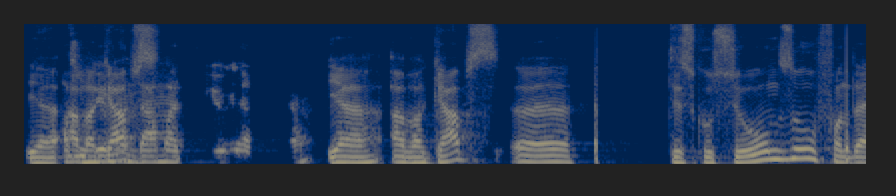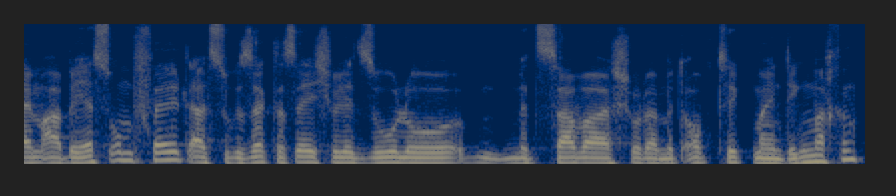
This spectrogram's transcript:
ja, Also aber wir gab's, waren damals jünger. Ne? ja, aber gab's äh, Diskussionen so von deinem ABS-Umfeld, als du gesagt hast, ey, ich will jetzt solo mit Savage oder mit Optik mein Ding machen?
